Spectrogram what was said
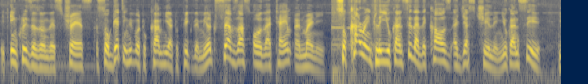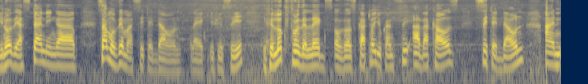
it increases on the stress. So getting people to come here to pick the milk saves us all that time and money. So currently you can see that the cows are just chilling. You can see you know they are standing up some of them are seated down like if you see if you look through the legs of those cattle you can see other cows seated down and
